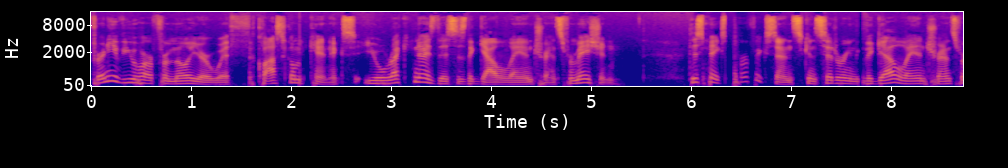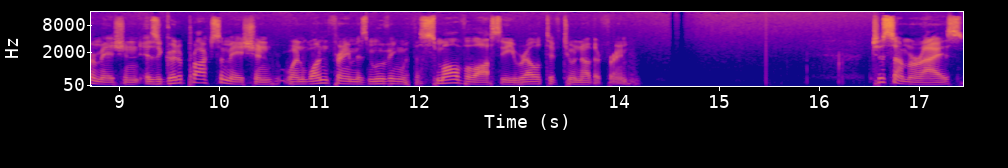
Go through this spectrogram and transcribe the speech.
For any of you who are familiar with classical mechanics, you will recognize this as the Galilean transformation. This makes perfect sense considering the Galilean transformation is a good approximation when one frame is moving with a small velocity relative to another frame. To summarize,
